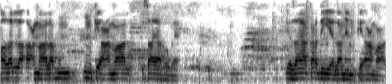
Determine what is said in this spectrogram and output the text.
اور اللہ اعمالہم، ان کے اعمال ضائع ہو گئے۔ یہ ضائع کر دیے اللہ نے ان کے اعمال۔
